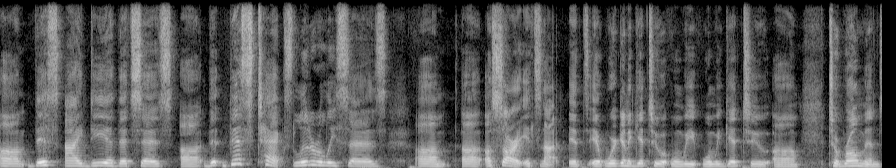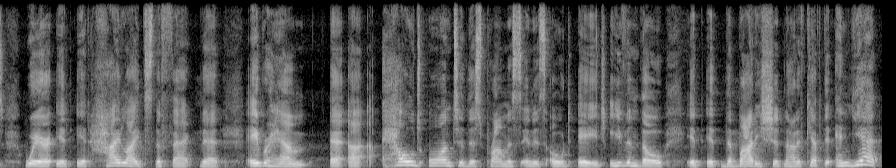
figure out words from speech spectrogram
um, this idea that says uh, th- this text literally says um, uh, oh, sorry, it's not. It's it, we're going to get to it when we when we get to um, to Romans, where it it highlights the fact that Abraham uh, held on to this promise in his old age, even though it, it the body should not have kept it. And yet,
